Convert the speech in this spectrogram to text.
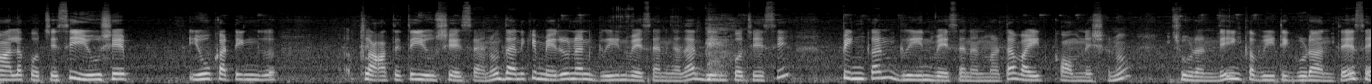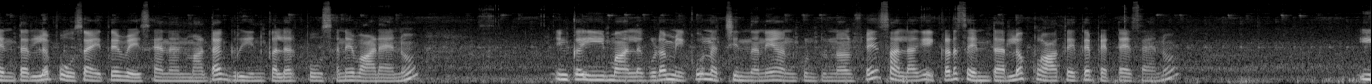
మాలకు వచ్చేసి U shape U cutting cloth అయితే యూజ్ చేశాను. దానికి మెరూన్ అండ్ గ్రీన్ వేశాను కదా. దీనికి వచ్చేసి పింక్ అండ్ గ్రీన్ వేశాను అనమాట వైట్ కాంబినేషను. చూడండి ఇంకా వీటికి కూడా అంతే సెంటర్లో పూస అయితే వేసాను అనమాట గ్రీన్ కలర్ పూసనే వాడాను. ఇంకా ఈ మాల కూడా మీకు నచ్చిందని అనుకుంటున్నాను ఫ్రెండ్స్. అలాగే ఇక్కడ సెంటర్లో క్లాత్ అయితే పెట్టేశాను. ఈ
